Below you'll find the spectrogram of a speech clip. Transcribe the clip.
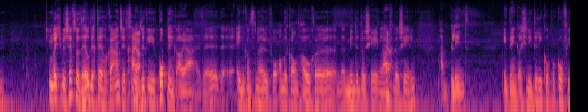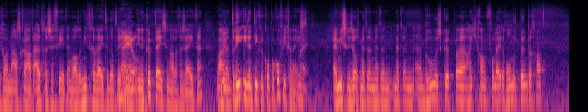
omdat je beseft dat het heel dicht tegen elkaar aan zit, ga je Ja. natuurlijk in je kop denken: oh ja, het, eh, de ene kant van de heuvel, andere kant hoger, eh, minder dosering, lage Ja. dosering. Maar blind. Ik denk als je die drie koppen koffie gewoon naast elkaar had uitgeserveerd en we hadden niet geweten dat we Nee, in, een, in een cuptasting hadden gezeten, waren er drie identieke koppen koffie geweest. Nee. En misschien zelfs met een, met een, met een eh, Brewers Cup eh, had je gewoon volledig 100 punten gehad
